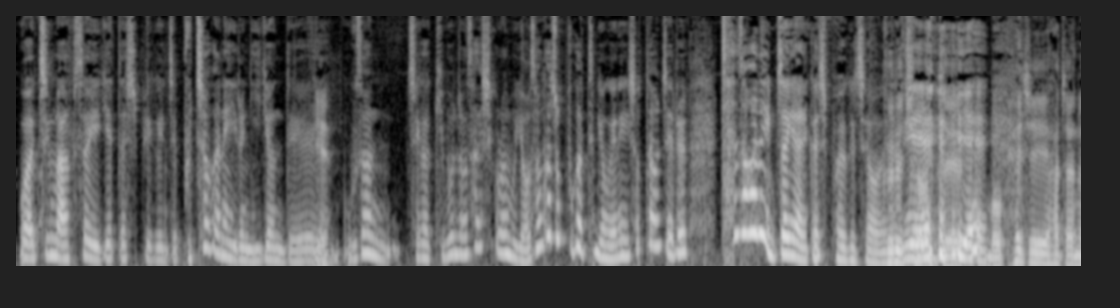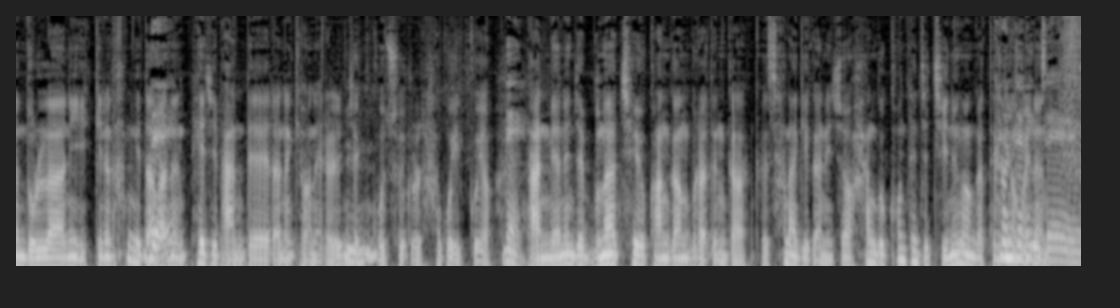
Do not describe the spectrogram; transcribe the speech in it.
뭐 지금 앞서 얘기했다시피 그 이제 부처 간의 이런 이견들 예. 우선 제가 기본적 상식으로 뭐 여성가족부 같은 경우에는 셧다운제를 찬성하는 입장이 아닐까 싶어요. 그렇죠? 그렇죠. 예. 이제 예. 뭐 폐지하자는 논란이 있기는 합니다만은 네. 폐지 반대라는 견해를 이제 음. 고수를 하고 있고요. 네. 반면에 이제 문화체육관광부라든가 그 산하기관이죠. 한국 콘텐츠 진흥원 같은 경우에는 이제,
